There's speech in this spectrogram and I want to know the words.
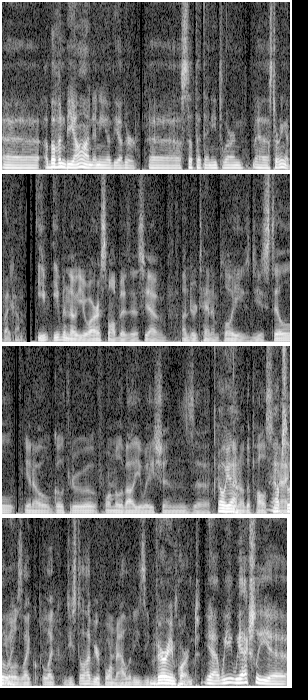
uh, above and beyond any of the other uh, stuff that they need to learn uh, starting at Vicone. even though you are a small business, you have under 10 employees, do you still, you know, go through formal evaluations? Uh, oh, yeah. You know, the policy Absolutely. manuals, like, like, do you still have your formalities? Very important. Yeah, we, we actually uh,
